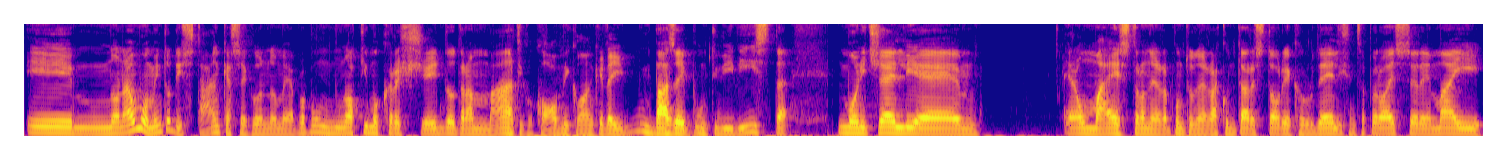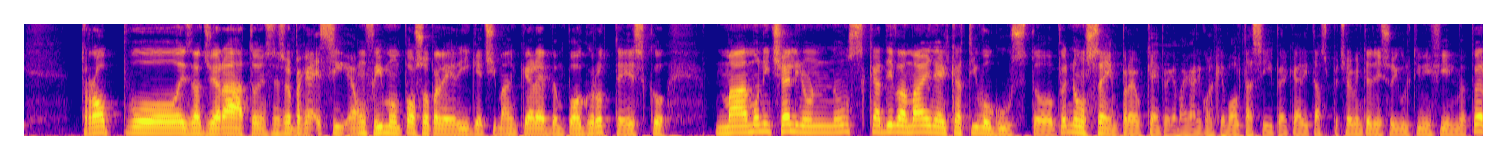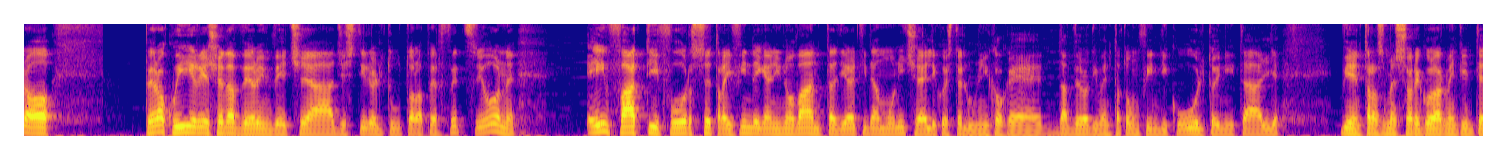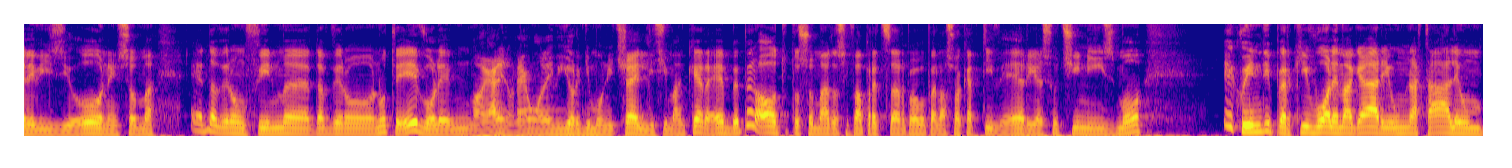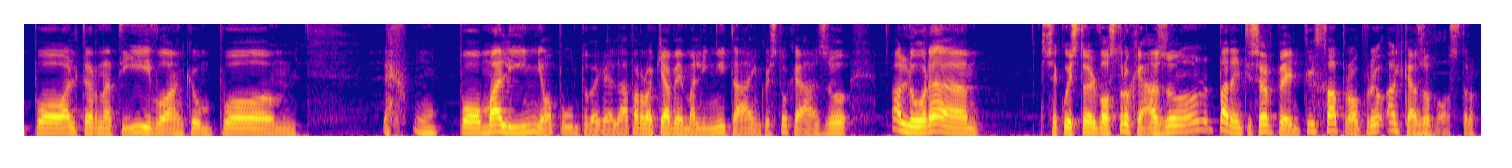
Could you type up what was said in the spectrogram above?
e mm, non ha un momento di stanca secondo me, ha proprio un ottimo crescendo drammatico, comico anche dai, in base ai punti di vista. Monicelli è era un maestro nel, appunto, nel raccontare storie crudeli senza però essere mai troppo esagerato, nel senso perché sì, è un film un po' sopra le righe, ci mancherebbe un po' grottesco, ma Monicelli non, non scadeva mai nel cattivo gusto, non sempre, ok, perché magari qualche volta sì, per carità, specialmente nei suoi ultimi film, però, però qui riesce davvero invece a gestire il tutto alla perfezione e infatti forse tra i film degli anni 90 diretti da Monicelli questo è l'unico che è davvero diventato un film di culto in Italia. Viene trasmesso regolarmente in televisione, insomma è davvero un film davvero notevole, magari non è uno dei migliori di Monicelli, ci mancherebbe, però tutto sommato si fa apprezzare proprio per la sua cattiveria, il suo cinismo e quindi per chi vuole magari un Natale un po' alternativo, anche un po', un po' maligno, appunto perché la parola chiave è malignità in questo caso, allora se questo è il vostro caso, Parenti Serpenti fa proprio al caso vostro.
